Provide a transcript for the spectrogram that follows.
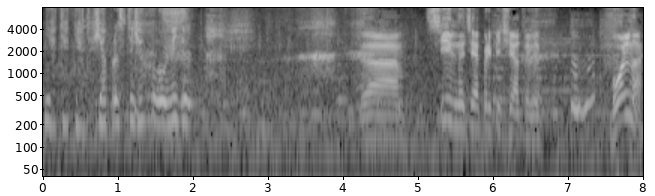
Нет, нет, нет, я просто ехала, увидела. Да, сильно тебя припечатали. Больно?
